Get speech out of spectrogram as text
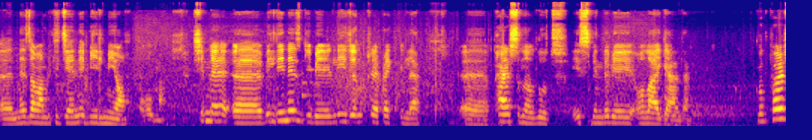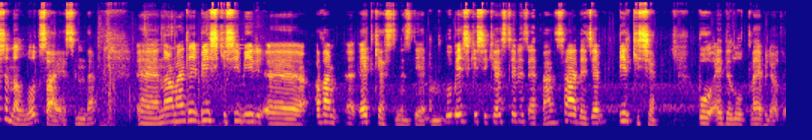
eee, ne zaman biteceğini bilmiyor olmam. Şimdi eee, bildiğiniz gibi Legion Prepek ile eee, Personal Loot isminde bir olay geldi. Bu personal loot sayesinde e, normalde 5 kişi bir e, adam e, et kestiniz diyelim. Bu 5 kişi kestiğiniz etten sadece bir kişi bu edi lootlayabiliyordu.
